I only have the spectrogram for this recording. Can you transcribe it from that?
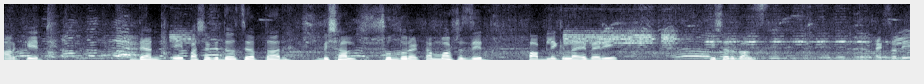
মার্কেট দেন এই পাশে কিন্তু হচ্ছে আপনার বিশাল সুন্দর একটা মসজিদ পাবলিক লাইব্রেরি কিশোরগঞ্জ। অ্যাকচুয়ালি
